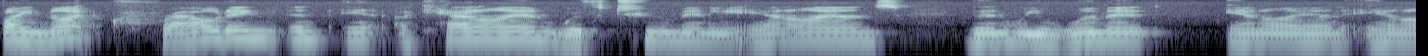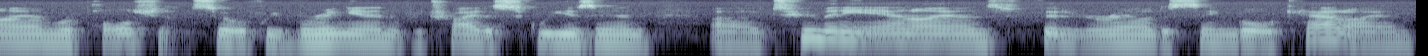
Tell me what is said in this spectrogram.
by not crowding an, a cation with too many anions, then we limit anion-anion repulsion. So if we bring in, if we try to squeeze in uh, too many anions fitted around a single cation,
